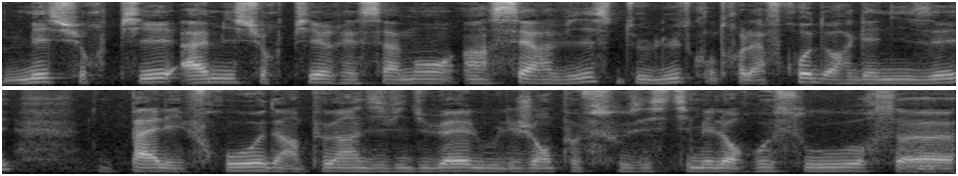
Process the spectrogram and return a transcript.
met sur pied, a mis sur pied récemment un service de lutte contre la fraude organisée pas les fraudes un peu individuelles où les gens peuvent sous-estimer leurs ressources, de euh,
